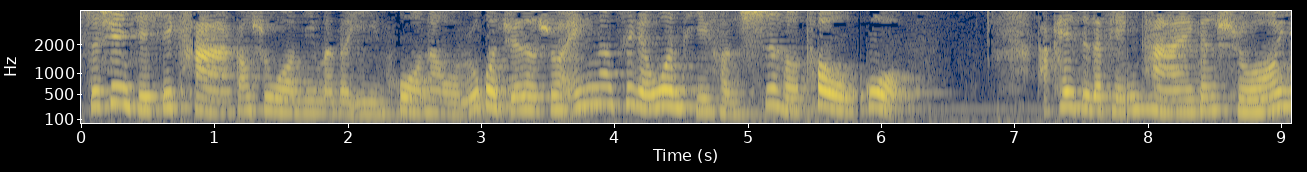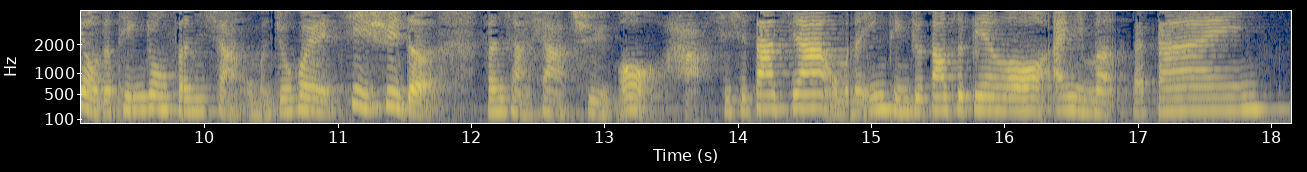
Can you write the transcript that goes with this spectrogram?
私讯杰西卡告诉我你们的疑惑。那我如果觉得说，哎，那这个问题很适合透过好，case 的平台跟所有的听众分享，我们就会继续的分享下去哦。好，谢谢大家，我们的音频就到这边喽，爱你们，拜拜。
